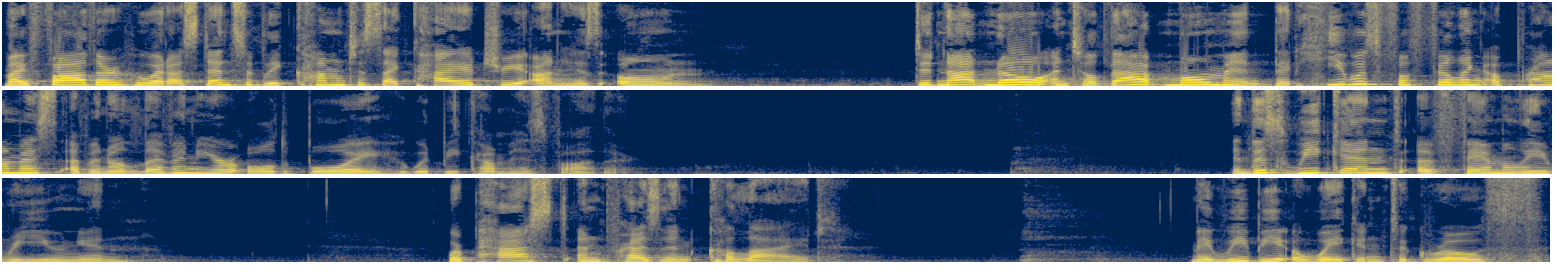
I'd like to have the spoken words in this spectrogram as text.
My father, who had ostensibly come to psychiatry on his own, did not know until that moment that he was fulfilling a promise of an 11 year old boy who would become his father. In this weekend of family reunion, where past and present collide, May we be awakened to growth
